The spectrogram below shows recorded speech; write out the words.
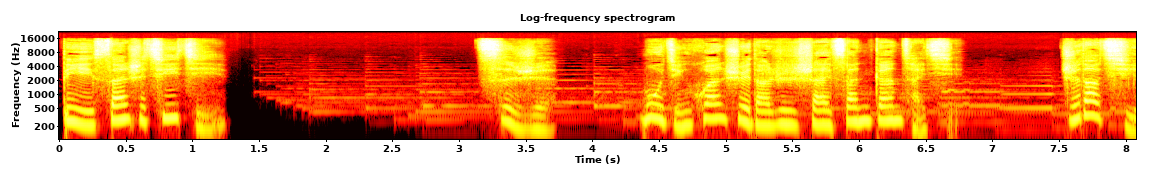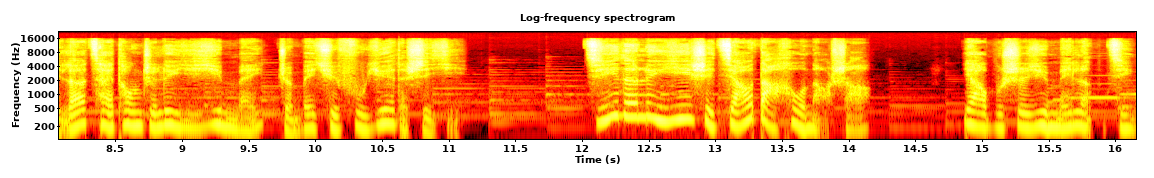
第三十七集。次日。穆景欢睡到日晒三竿才起，直到起了才通知绿衣玉梅准备去赴约的事宜，急得绿衣是脚打后脑勺。要不是玉梅冷静，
